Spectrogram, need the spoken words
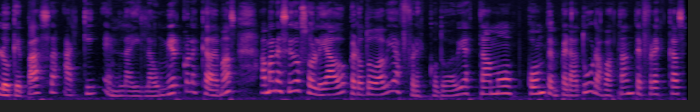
lo que pasa aquí en la isla. Un miércoles que además ha amanecido soleado, pero todavía fresco, todavía estamos con temperaturas bastante frescas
